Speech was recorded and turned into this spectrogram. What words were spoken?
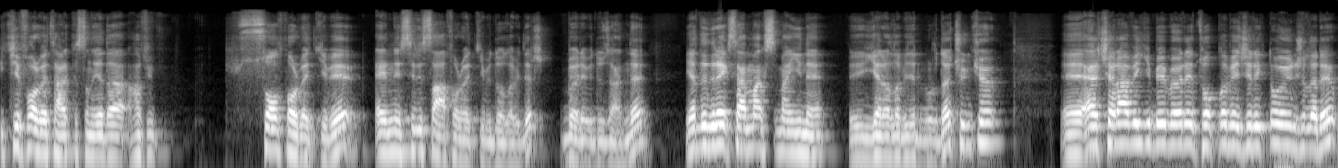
iki forvet arkasında ya da hafif sol forvet gibi, El Nesiri sağ forvet gibi de olabilir böyle bir düzende. Ya da direkt Sen Maximen yine e, yer alabilir burada. Çünkü e, El Şaravi gibi böyle topla becerikli oyuncuları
